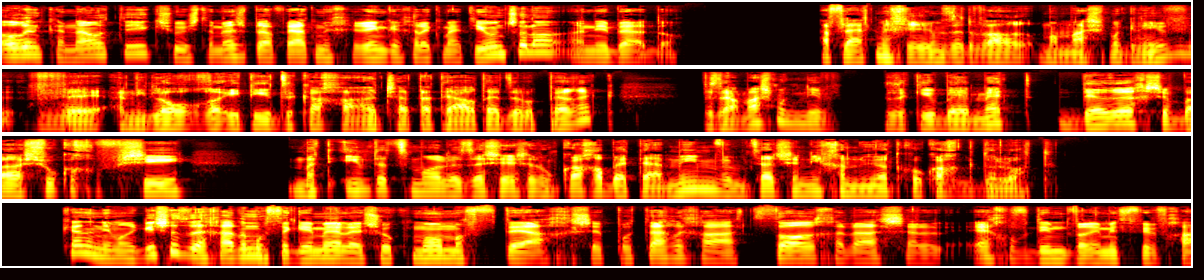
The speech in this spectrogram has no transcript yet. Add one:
אורן קנה אותי כשהוא השתמש באפיית מחירים כחלק מהטיעון שלו, אני בעדו. אפליית מחירים זה דבר ממש מגניב ואני לא ראיתי את זה ככה עד שאתה תיארת את זה בפרק וזה ממש מגניב זה כאילו באמת דרך שבה השוק החופשי מתאים את עצמו לזה שיש לנו כל כך הרבה טעמים ומצד שני חנויות כל כך גדולות. כן, אני מרגיש שזה אחד המושגים האלה שהוא כמו מפתח שפותח לך צוהר חדש על איך עובדים דברים מסביבך,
